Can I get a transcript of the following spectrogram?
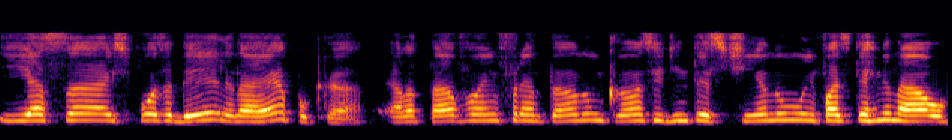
E essa esposa dele, na época, ela estava enfrentando um câncer de intestino em fase terminal.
